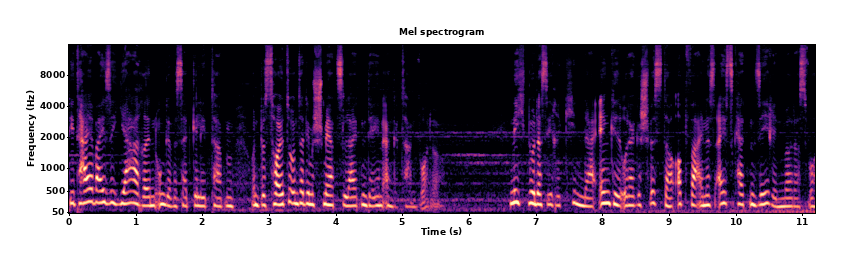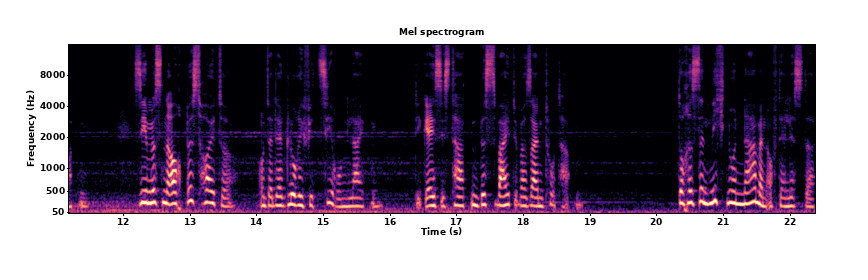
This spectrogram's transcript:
die teilweise Jahre in Ungewissheit gelebt haben und bis heute unter dem Schmerz leiden, der ihnen angetan wurde. Nicht nur, dass ihre Kinder, Enkel oder Geschwister Opfer eines eiskalten Serienmörders wurden. Sie müssen auch bis heute unter der Glorifizierung leiden, die Gacys Taten bis weit über seinen Tod haben. Doch es sind nicht nur Namen auf der Liste,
